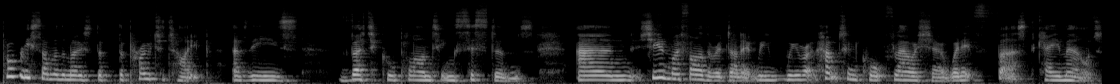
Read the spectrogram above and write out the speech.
probably some of the most, the, the prototype of these vertical planting systems. And she and my father had done it. We, we were at Hampton Court Flower Show when it first came out,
